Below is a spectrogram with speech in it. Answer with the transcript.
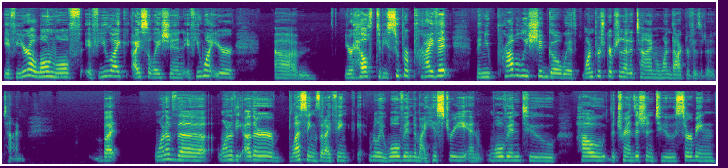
if you're a lone wolf, if you like isolation, if you want your um, your health to be super private, then you probably should go with one prescription at a time and one doctor visit at a time but one of the one of the other blessings that I think really wove into my history and wove into how the transition to serving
